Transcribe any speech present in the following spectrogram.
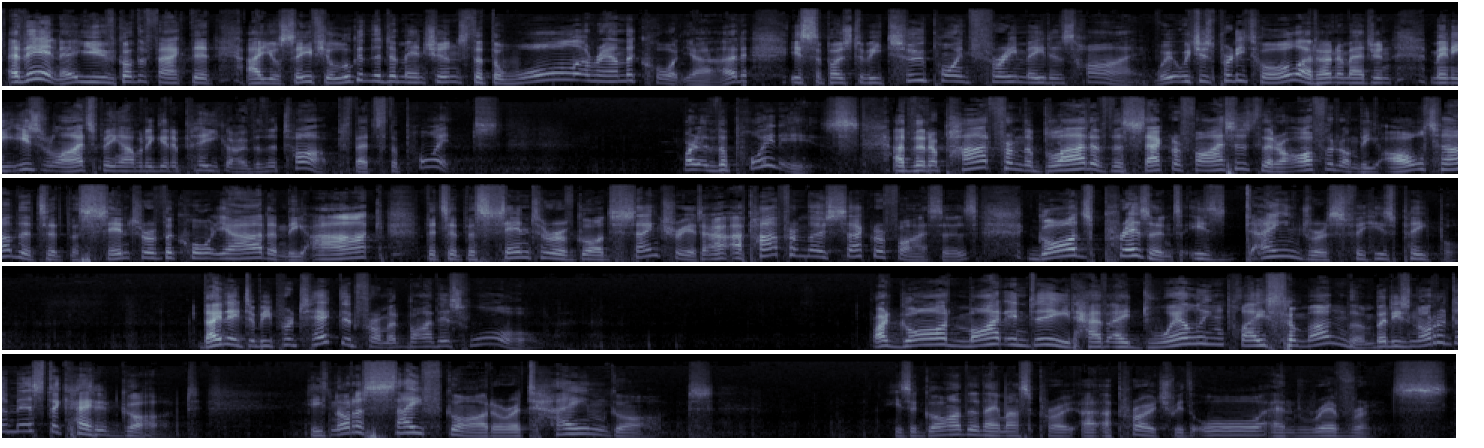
And then you've got the fact that uh, you'll see if you look at the dimensions that the wall around the courtyard is supposed to be 2.3 metres high, which is pretty tall. I don't imagine many Israelites being able to get a peek over the top. That's the point. But the point is uh, that apart from the blood of the sacrifices that are offered on the altar that's at the center of the courtyard and the ark that's at the center of God's sanctuary, uh, apart from those sacrifices, God's presence is dangerous for his people. They need to be protected from it by this wall. Right? God might indeed have a dwelling place among them, but He's not a domesticated God. He's not a safe God or a tame God. He's a God that they must pro- uh, approach with awe and reverence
